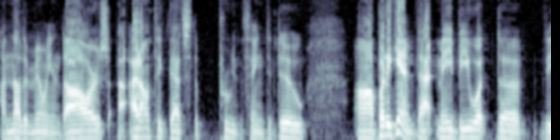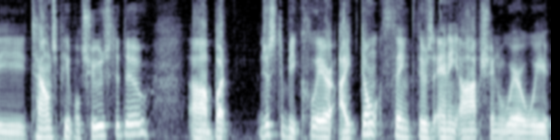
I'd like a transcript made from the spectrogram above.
another million dollars. I don't think that's the prudent thing to do. Uh, but again, that may be what the the townspeople choose to do. Uh, but just to be clear, I don't think there's any option where we're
